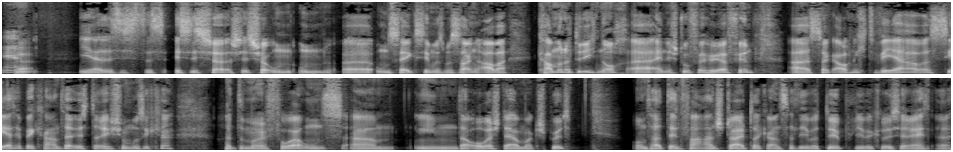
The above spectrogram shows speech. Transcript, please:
Ja. Ja. Ja, das ist, das, es ist schon, es ist schon un, un, äh, unsexy, muss man sagen. Aber kann man natürlich noch äh, eine Stufe höher führen. Äh, sag auch nicht wer, aber sehr, sehr bekannter österreichischer Musiker hat einmal vor uns ähm, in der Obersteiermark gespielt und hat den Veranstalter, ganz ein lieber Typ, liebe Grüße, Reis, äh,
